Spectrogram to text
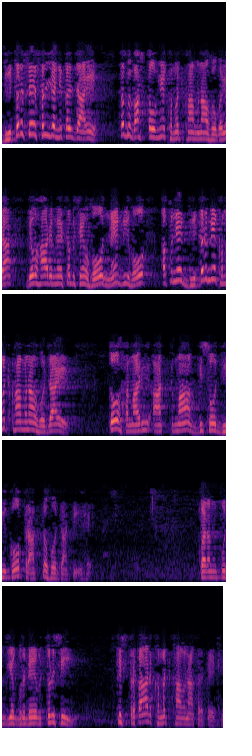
भीतर से शल्य निकल जाए, तब वास्तव में खमत खामना हो गया। व्यवहार में सबसे हो न भी हो, अपने भीतर में खमत खामना हो जाए तो हमारी आत्मा विशोधि को प्राप्त हो जाती है। परम पूज्य गुरुदेव तुलसी किस प्रकार खमत खामना करते थे?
